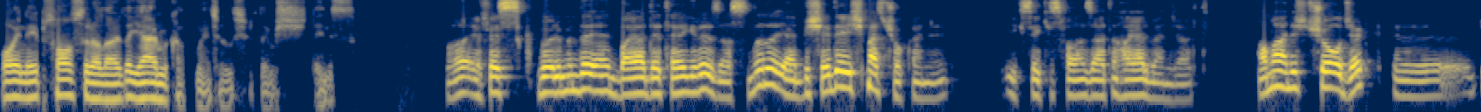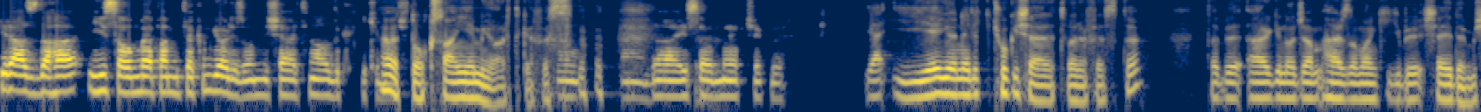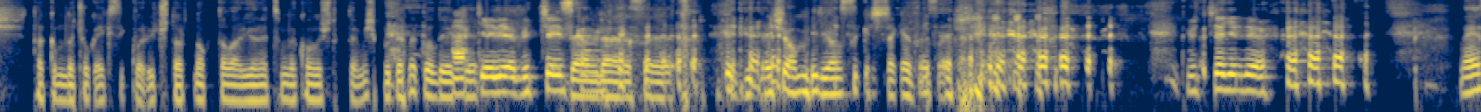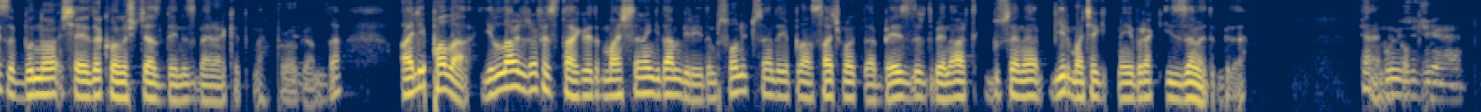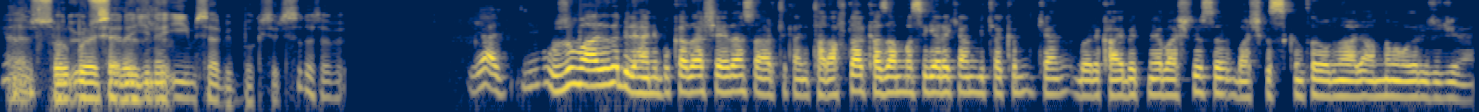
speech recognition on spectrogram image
oynayıp son sıralarda yer mi kapmaya çalışır demiş Deniz. Valla Efes bölümünde yani bayağı detaya gireriz aslında da yani bir şey değişmez çok hani. X8 falan zaten hayal bence artık. Ama hani şu olacak e, biraz daha iyi savunma yapan bir takım göreceğiz. Onun işaretini aldık iki Evet maçta. 90 yemiyor artık Efes. Daha iyi savunma yapacaklar. Ya iyiye yönelik çok işaret var Efes'te. Tabii Ergin hocam her zamanki gibi şey demiş. Takımda çok eksik var. 3-4 nokta var. Yönetimde konuştuk demiş. Bu demek oluyor ki geliyor bütçeyi devre arası evet. Bir 5-10 milyon sıkışacak Efes'e. Bütçe geliyor. Neyse bunu şeyde konuşacağız Deniz merak etme programda. Ali Pala. Yıllardır Efes'i takip edip maçlarına giden biriydim. Son 3 senede yapılan saçmalıklar bezdirdi beni. Artık bu sene bir maça gitmeyi bırak izlemedim bile. Yani Bu üzücü ya. Yani Evet, son bu- böyle 3 sene şeyler yine üzücü. iyimser bir bakış açısı da tabii. Ya uzun vadede bile hani bu kadar şeyden sonra artık hani taraftar kazanması gereken bir takımken böyle kaybetmeye başlıyorsa başka sıkıntılar olduğunu hala anlamamaları üzücü yani.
